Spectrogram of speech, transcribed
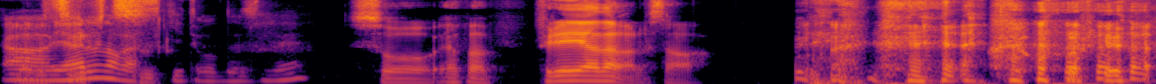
ああ、やるのが好きってことですね。そう、やっぱプレイヤーだからさ。俺は、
